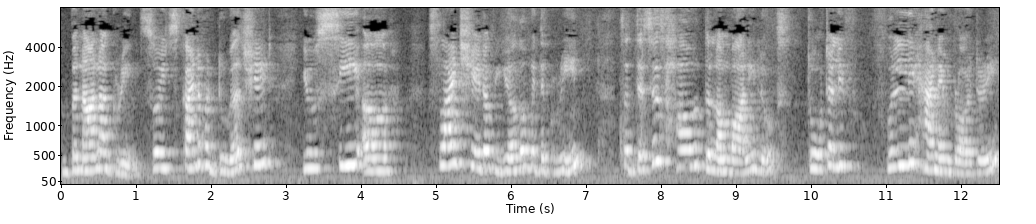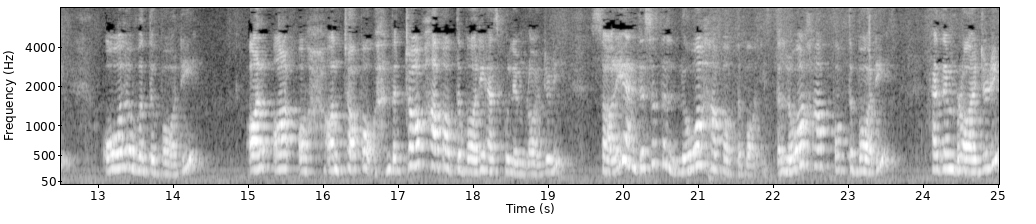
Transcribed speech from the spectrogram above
banana green. So it's kind of a dual shade. You see a slight shade of yellow with the green. So this is how the lambani looks totally fully hand embroidery all over the body. On, on, oh, on top of the top half of the body has full embroidery. Sorry and this is the lower half of the body. The lower half of the body has embroidery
